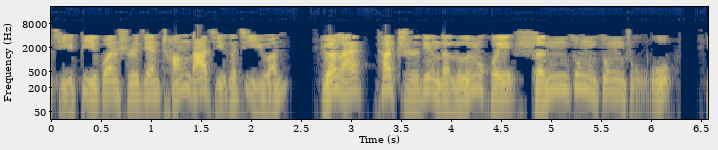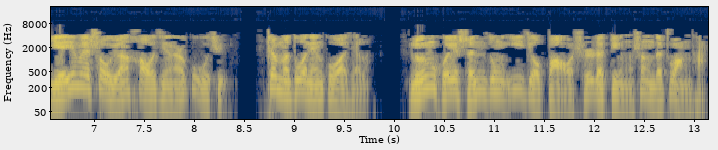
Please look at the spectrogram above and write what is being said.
己闭关时间长达几个纪元。原来他指定的轮回神宗宗主也因为寿元耗尽而故去。这么多年过去了，轮回神宗依旧保持着鼎盛的状态，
